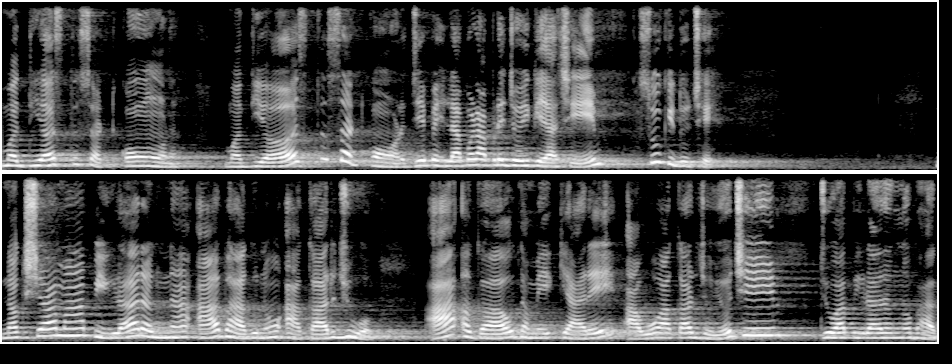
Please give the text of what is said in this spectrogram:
મધ્યસ્થ ષટકોણ. મધ્યસ્થ ષટકોણ. જે પહેલાં પણ આપણે જોઈ ગયા છે. શું કીધું છે? નકશામાં પીળા રંગના આ ભાગનો આકાર જુઓ. આ અગાઉ તમે ક્યારેય આવો આકાર જોયો છે? જો આ પીળા રંગનો ભાગ.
